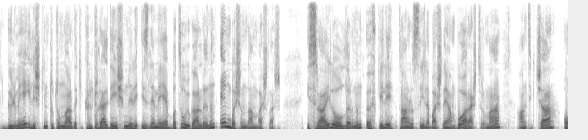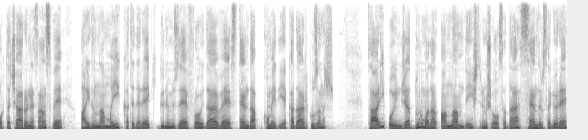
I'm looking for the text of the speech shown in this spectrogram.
gülmeye ilişkin tutumlardaki kültürel değişimleri izlemeye Batı uygarlığının en başından başlar. İsrailoğullarının öfkeli tanrısıyla başlayan bu araştırma antik çağ, orta çağ, rönesans ve aydınlanmayı kat ederek günümüze Freud'a ve stand-up komediye kadar uzanır. Tarih boyunca durmadan anlam değiştirmiş olsa da Sanders'a göre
